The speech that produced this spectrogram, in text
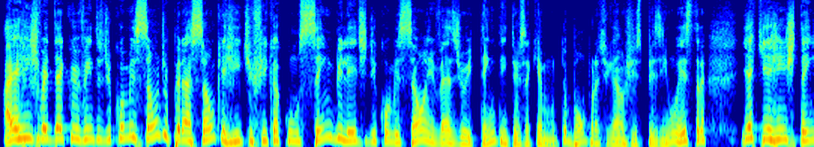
Aí a gente vai ter aqui o evento de comissão de operação, que a gente fica com 100 bilhetes de comissão ao invés de 80, então isso aqui é muito bom para te ganhar um XPzinho extra. E aqui a gente tem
